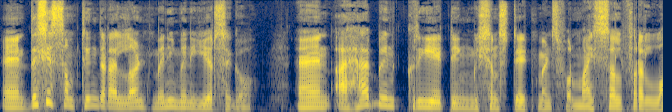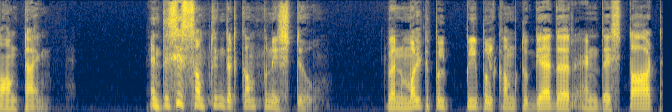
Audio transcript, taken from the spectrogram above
And this is something that I learned many, many years ago and I have been creating mission statements for myself for a long time. And this is something that companies do. When multiple people come together and they start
